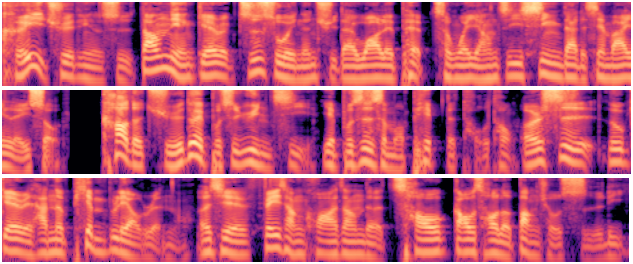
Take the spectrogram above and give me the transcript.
可以确定的是，当年 Gehrig 之所以能取代 Wally Pipp 成为洋基新一代的先发一垒手，靠的绝对不是运气，也不是什么 Pip 的头痛，而是 Lou Gehrig 他那骗不了人哦，而且非常夸张的超高超的棒球实力。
